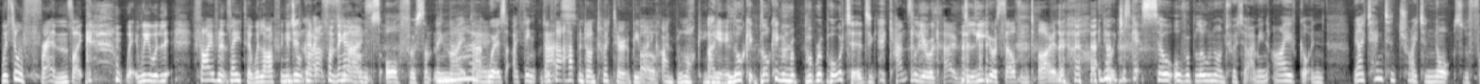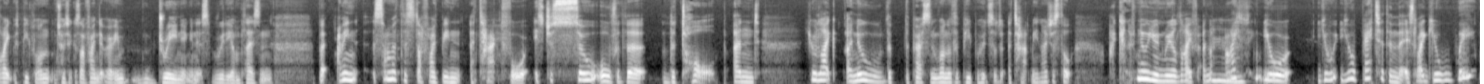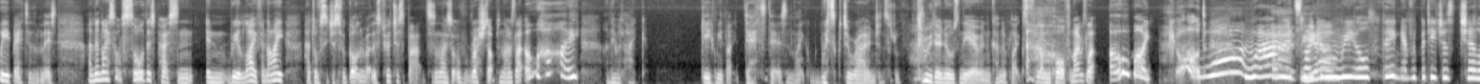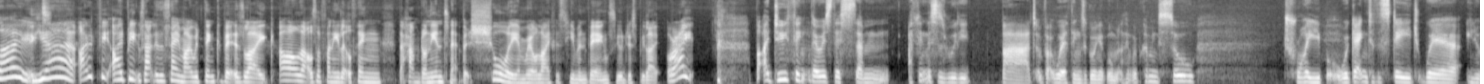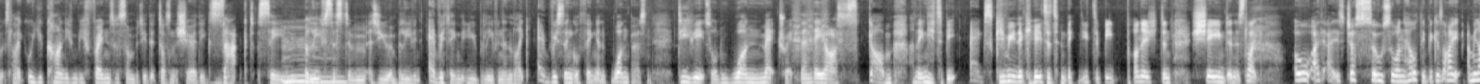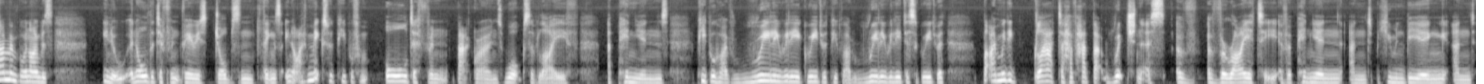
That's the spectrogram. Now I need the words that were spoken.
we're still friends like we- we were li- five minutes later we're laughing and You talking about like something else off or something like that. Whereas I think that's, if that happened on Twitter it'd be oh. like Oh. I'm blocking I'm you blocking, blocking and re- reported. Cancel your account. delete yourself entirely. I know it just gets so overblown on Twitter. I mean, I've gotten. I mean, I tend to try to not sort of fight with people on Twitter because I find it very draining and it's really unpleasant. But I mean, some of the stuff I've been attacked for is just so over the the top, and you're like, I know the the person, one of the people who sort of attacked me, and I just thought, I kind of know you in real life, and I mm. think you're you're you're better than this. Like you're way way better than this. And then I sort of saw this person in real life, and I had obviously just forgotten about this Twitter spats, and I sort of rushed up and I was like, "Oh hi," and they were like, gave me like death stares and like whisked around and sort of threw their nose in the air and kind of like slunk off, and I was like, "Oh my god, What? wow, it's like Yeah. a real thing. Everybody just chill out." Yeah, I would be. I'd be exactly the same. I would think of it as like, oh, that was a funny little thing that happened on the internet. But surely, in real life, as human beings, you'll just be like, all right, But I do think there is this. Um, I think this is really bad about where things are going at the moment. I think we're becoming so tribal. We're getting to the stage where you know it's like, oh, you can't even be friends with somebody that doesn't share the exact same belief mm. system as you and believe in everything that you believe in and like every single thing. And if one person deviates on one metric, then they are scum and they need to be excommunicated and they need to be punished and shamed. And it's like, oh, I, I- it's just so so unhealthy because I, I mean, I remember when I was you know, in all the different various jobs and things, you know, I've mixed with people from all different backgrounds, walks of life, opinions, people who I've really, really agreed with, people I've really, really disagreed with. But I'm really glad to have had that richness of, of variety of opinion and human being and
